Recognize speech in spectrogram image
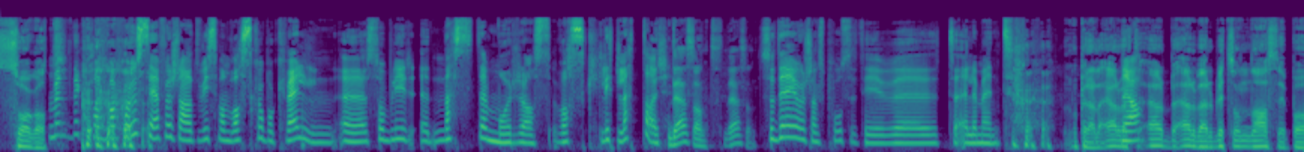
så godt. Men det kan, man kan jo se for seg at hvis man vasker på kvelden, eh, så blir eh, neste morgens vask litt lettere. Det er sant. det er sant Så det er jo et slags positivt element. Oppi der. Jeg hadde, vært, jeg hadde- bare blitt sånn nazi på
